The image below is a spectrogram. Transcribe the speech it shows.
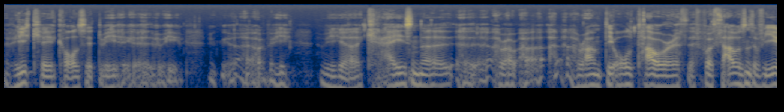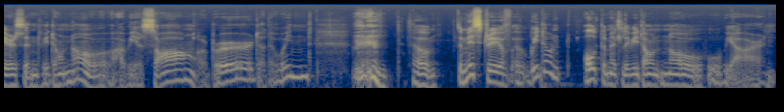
Rilke calls it we uh, we uh, we. We uh, kreisen uh, around the old tower for thousands of years, and we don't know are we a song or a bird or the wind? so the mystery of we don't ultimately we don't know who we are and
